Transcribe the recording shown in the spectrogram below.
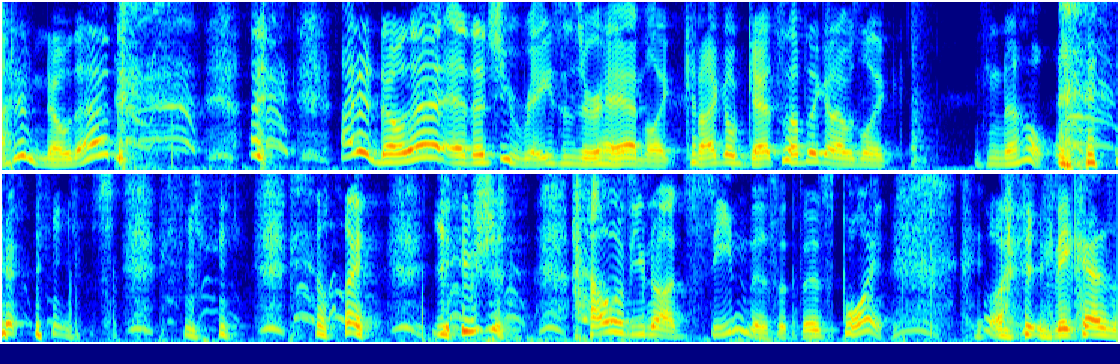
I didn't know that. I, I didn't know that. And then she raises her hand, like, Can I go get something? And I was like, No. like, you should. How have you not seen this at this point? Like, Because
